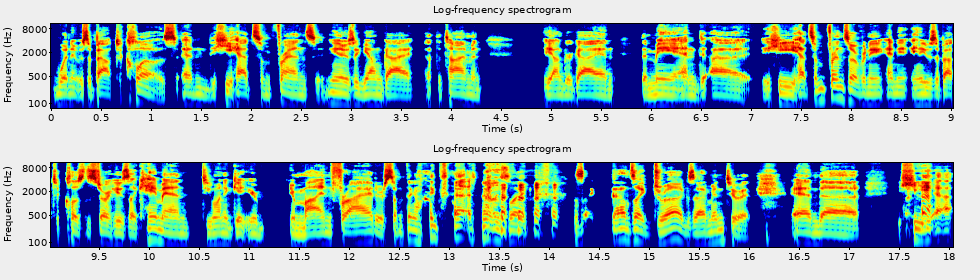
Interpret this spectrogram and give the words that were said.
when it was about to close, and he had some friends. You know, he was a young guy at the time, and younger guy, and than me. And uh, he had some friends over and he, and he, and he was about to close the store. He was like, Hey man, do you want to get your, your mind fried or something like that? And I was like, I was like, sounds like drugs. I'm into it. And uh, he uh,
